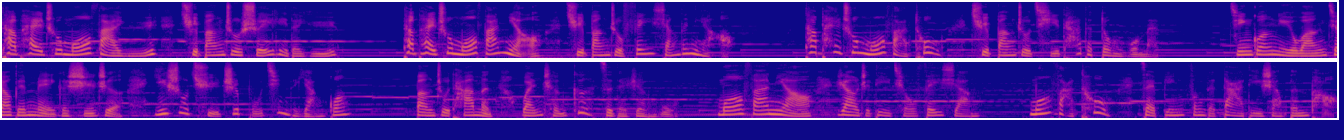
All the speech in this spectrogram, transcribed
她派出魔法鱼去帮助水里的鱼，她派出魔法鸟去帮助飞翔的鸟。他派出魔法兔去帮助其他的动物们。金光女王交给每个使者一束取之不尽的阳光，帮助他们完成各自的任务。魔法鸟绕着地球飞翔，魔法兔在冰封的大地上奔跑，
